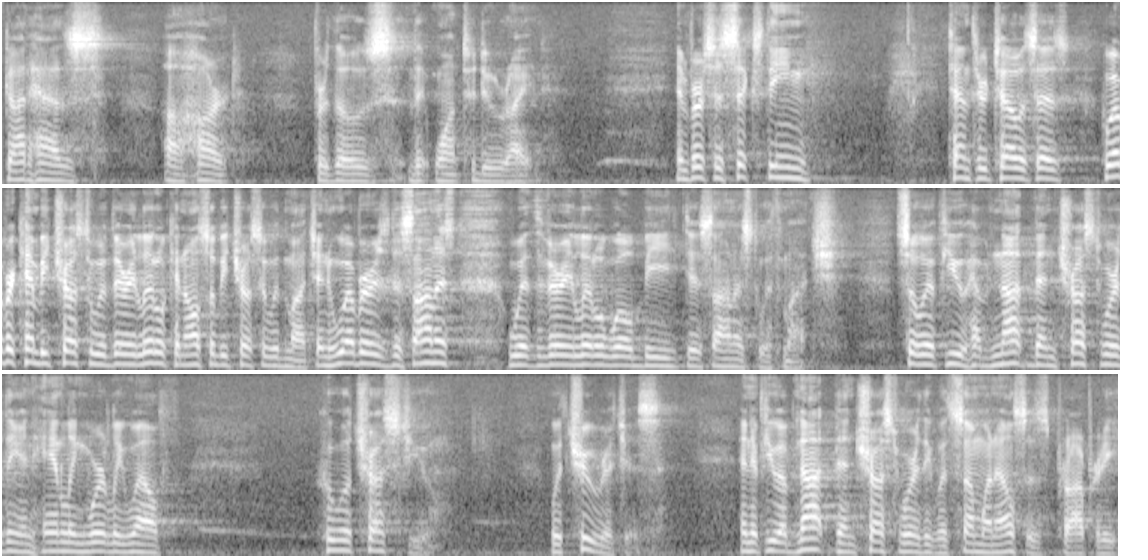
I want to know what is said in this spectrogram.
God has a heart for those that want to do right. In verses 16, 10 through 12, it says, Whoever can be trusted with very little can also be trusted with much, and whoever is dishonest with very little will be dishonest with much. So if you have not been trustworthy in handling worldly wealth, who will trust you with true riches? And if you have not been trustworthy with someone else's property,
